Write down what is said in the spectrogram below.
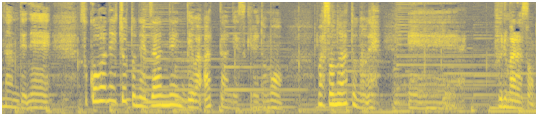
なんでねそこはねちょっとね残念ではあったんですけれども、まあ、その後のね、えーフルマラソン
